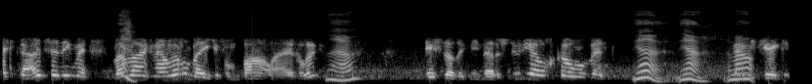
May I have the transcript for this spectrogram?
bij de uitzending ben. Maar waar ik nou wel een beetje van baal eigenlijk, Nou, is dat ik niet naar de studio gekomen ben. ja, ja. Maar, Ik, ik,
